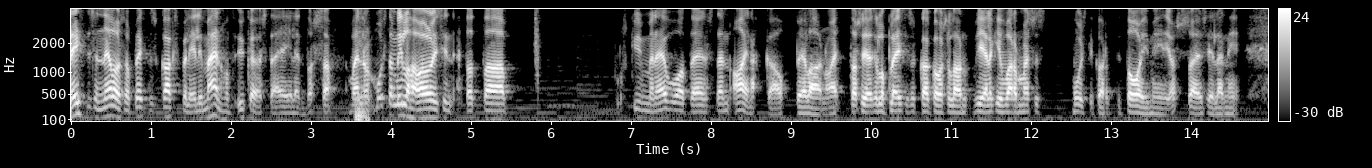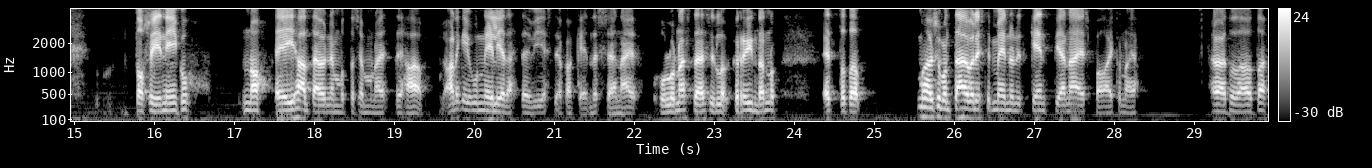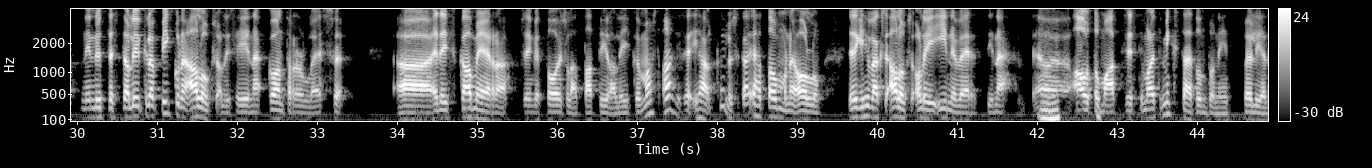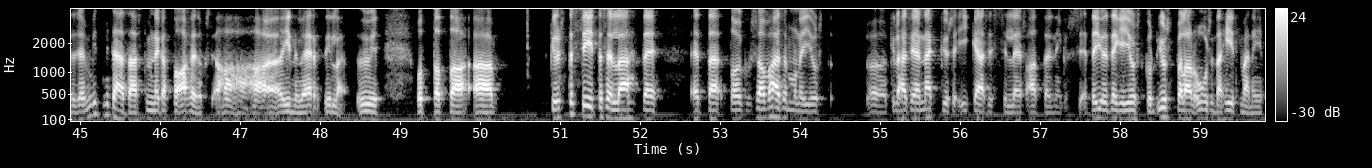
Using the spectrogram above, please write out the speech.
PlayStation 4 ja PlayStation 2 peli, eli Manhunt 1 eilen tossa, vai en muista milloinhan olisin tota, plus 10 vuoteen sitä en ainakaan ole pelannut. Et tosiaan silloin PlayStation 2 on vieläkin varmaan, jos muistikortti toimii jossain siellä, niin tosi niinku, no ei ihan täynnä, mutta semmonen, että ihan ainakin joku neljä tähteä viesti joka kentässä ja näin hulluna sitä ja silloin grindannut. Että tota, mahdollisimman täydellisesti mennyt nyt kenttiä näin edespäin aikana ja Öö, tota, tota, niin nyt sitten oli kyllä pikkuinen aluksi oli siinä kontrolleissa uh, edes kamera senkö toisella tatilla liikkuu. Mä olisin, se ihan, kyllä se kai ihan tommonen ollut. Tietenkin hyväksi aluksi oli inverttinä mm. uh, automaattisesti. Mä olin, että miksi tää tuntuu niin pöliä. Mit, mitä tää sitten menee kattoo asetuksia. Ah, invertillä. Mutta tota, uh, kyllä sitten siitä se lähtee, että toi, kun se on vähän semmonen just kyllähän siellä näkyy se ikä siis silleen, jos ajattelee, niin kuin, että jotenkin just kun just pelaan uusinta Hitmania,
